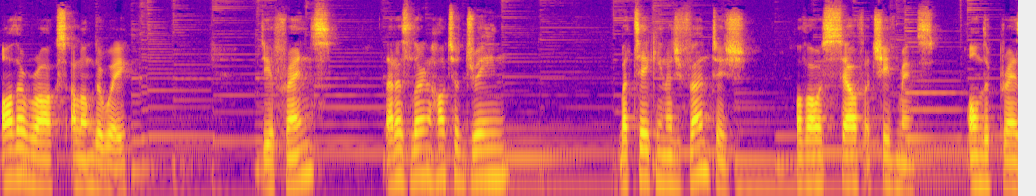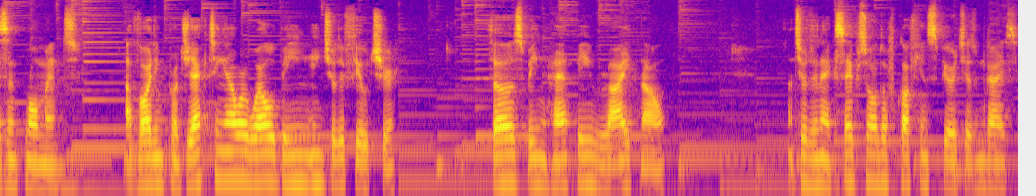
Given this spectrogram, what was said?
other rocks along the way. Dear friends, let us learn how to dream, but taking advantage of our self achievements on the present moment, avoiding projecting our well being into the future, thus being happy right now. Until the next episode of Coffee and Spiritism, guys.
